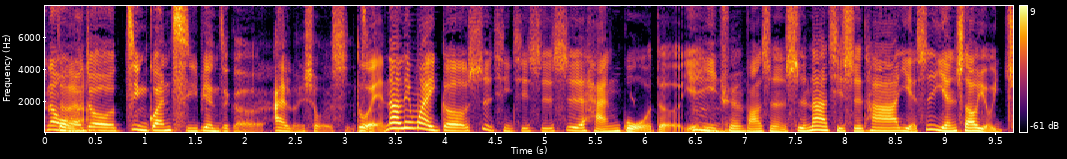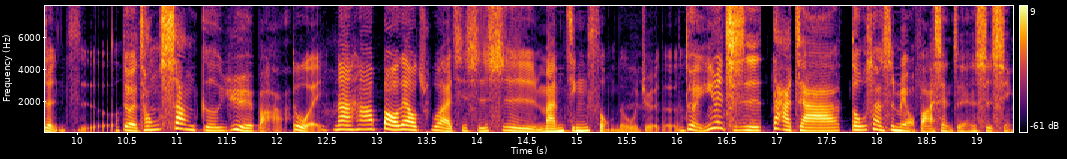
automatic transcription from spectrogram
那我们就静观其变这个艾伦秀的事情。对，那另外一个事情其实是韩国的演艺圈发生的事，那其实它也是延烧有一阵子了。对，从上个月吧。对，那它爆料出来其实是蛮惊悚的，我觉得。对，因为其实大家都算是没有发现这件事情，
